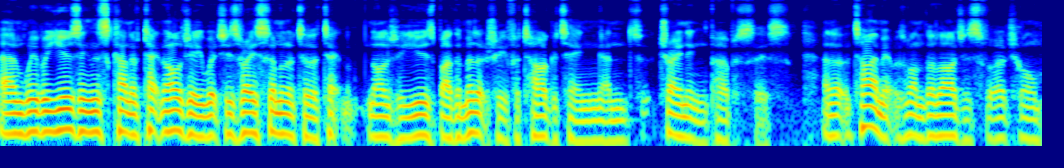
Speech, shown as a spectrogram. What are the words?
And we were using this kind of technology, which is very similar to the technology used by the military for targeting and training purposes. And at the time, it was one of the largest virtual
